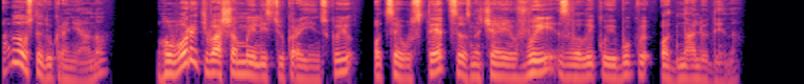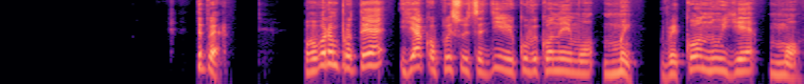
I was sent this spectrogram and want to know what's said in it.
Habla usted ucraniano? Говорить ваша милість українською, оце устед, це означає ви з великої букви одна людина. Тепер поговоримо про те, як описується дія, яку виконуємо ми. Виконуємо.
